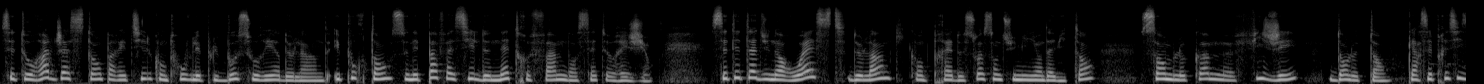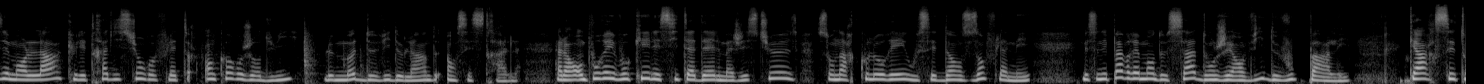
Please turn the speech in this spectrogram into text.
C'est au Rajasthan, paraît-il, qu'on trouve les plus beaux sourires de l'Inde. Et pourtant, ce n'est pas facile de naître femme dans cette région. Cet état du nord-ouest de l'Inde, qui compte près de 68 millions d'habitants, semble comme figé dans le temps, car c'est précisément là que les traditions reflètent encore aujourd'hui le mode de vie de l'Inde ancestrale. Alors on pourrait évoquer les citadelles majestueuses, son art coloré ou ses danses enflammées, mais ce n'est pas vraiment de ça dont j'ai envie de vous parler. Car c'est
